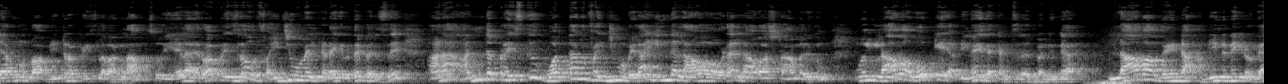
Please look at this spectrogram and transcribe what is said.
இரநூறுபா அப்படின்ற ப்ரைஸில் வாங்கலாம். ஸோ ஏழாயிரம் ரூபாய் ப்ரைஸில் ஒரு ஃபைவ் ஜி மொபைல் கிடைக்கிறதே பெருசு. ஆனால் அந்த ப்ரைஸ்க்கு ஒத்தான ஃபைவ் ஜி மொபைலாக இந்த லாவாவோட லாவா ஸ்டாம் இருக்கும். உங்களுக்கு லாவா ஓகே அப்படின்னா இதை கன்சிடர் பண்ணுங்க. லாவா வேண்டாம் அப்படின்னு நினைக்கிறவங்க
